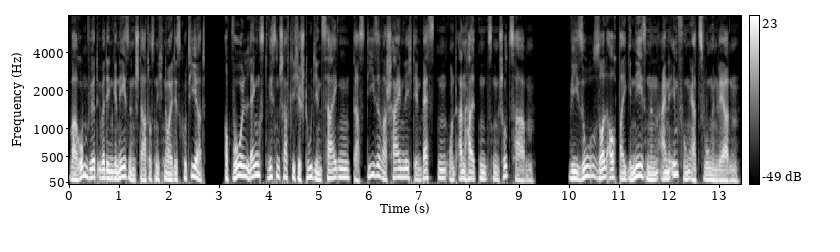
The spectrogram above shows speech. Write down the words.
Warum wird über den Genesenenstatus nicht neu diskutiert? Obwohl längst wissenschaftliche Studien zeigen, dass diese wahrscheinlich den besten und anhaltendsten Schutz haben. Wieso soll auch bei Genesenen eine Impfung erzwungen werden?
